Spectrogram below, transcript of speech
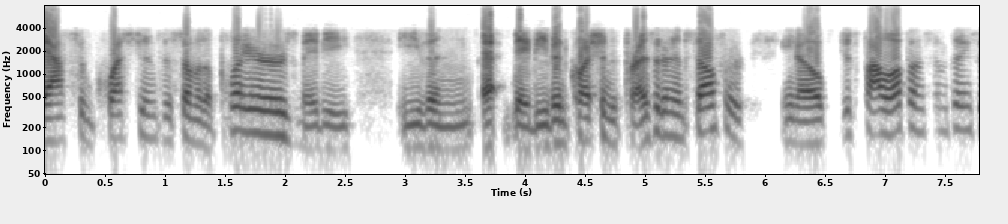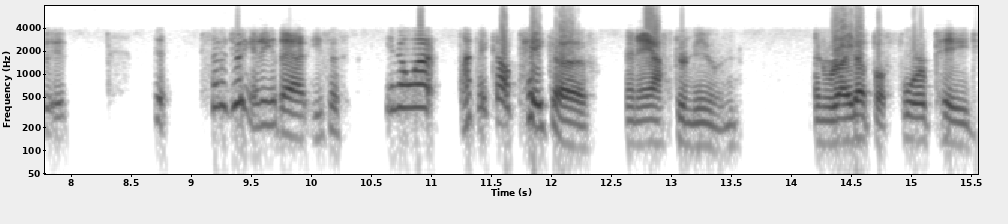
ask some questions to some of the players? Maybe even eh, maybe even question the president himself, or you know just follow up on some things." It, instead of doing any of that, he says, "You know what? I think I'll take a an afternoon and write up a four page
